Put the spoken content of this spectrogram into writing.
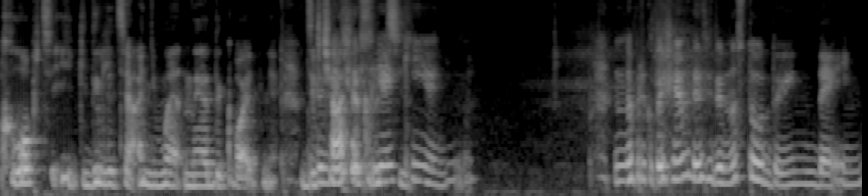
хлопці, які дивляться аніме, неадекватні. Дівчата круті. які аніме. Ну, наприклад, якщо він десь 91 день.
